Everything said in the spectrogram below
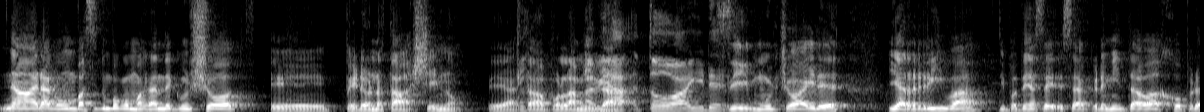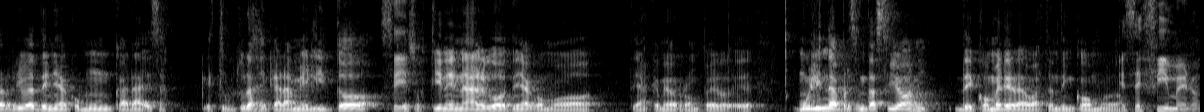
No, era como un vasito un poco más grande que un shot, eh, pero no estaba lleno. eh, estaba por la mitad. Había todo aire. Sí, mucho aire. Y arriba, tipo, tenías esa cremita abajo, pero arriba tenía como un cara, esas estructuras de caramelito Sí. que sostienen algo, tenía como, tenías que medio romper. eh. Muy linda presentación, de comer era bastante incómodo. Es efímero.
